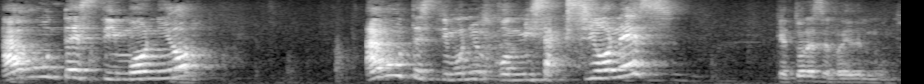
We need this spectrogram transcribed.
hago un testimonio, hago un testimonio con mis acciones que tú eres el rey del mundo.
